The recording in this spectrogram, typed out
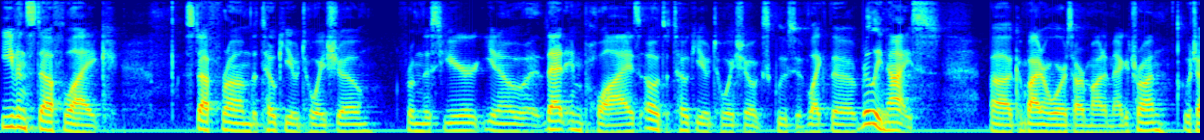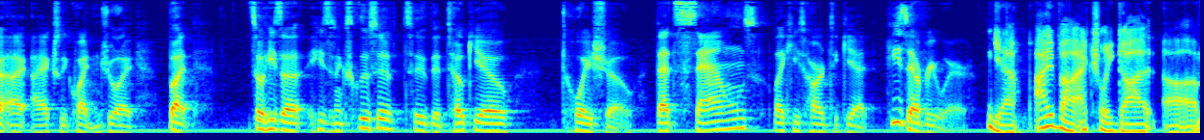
Even stuff like stuff from the Tokyo Toy Show from this year, you know, that implies, oh, it's a Tokyo Toy Show exclusive. Like the really nice uh, Combiner Wars Armada Megatron, which I, I actually quite enjoy. But so he's a he's an exclusive to the Tokyo Toy Show. That sounds like he's hard to get. He's everywhere. Yeah, I've uh, actually got uh,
